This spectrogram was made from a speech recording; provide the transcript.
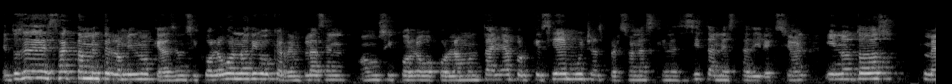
Entonces es exactamente lo mismo que hace un psicólogo. No digo que reemplacen a un psicólogo por la montaña, porque sí hay muchas personas que necesitan esta dirección y no todos me,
